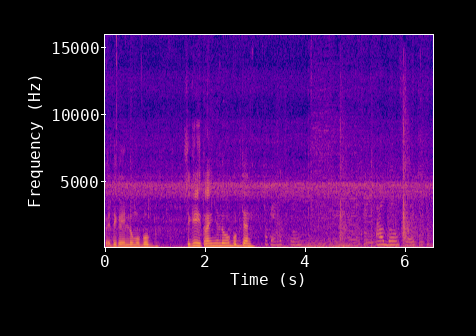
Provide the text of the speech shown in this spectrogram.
Pwede kayong lumubog. Sige, try nyo lumubog dyan. Okay, let's go. I'll go first.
